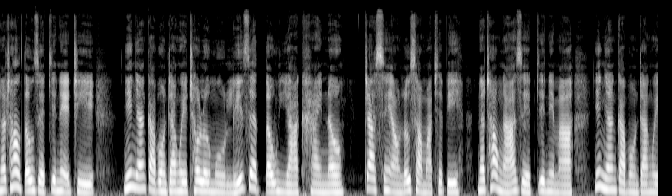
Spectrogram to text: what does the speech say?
2030ပြည့်နှစ်အထိ ညဉ့်ညမ်းကာဗွန်ဓာတ်ငွေထုတ်လုပ်မှု43ရာခိုင်နှုန်းကျဆင်းအောင်လှုံ့ဆော်မှာဖြစ်ပြီး2050ပြည့်နှစ်မှာညဉ့်ညမ်းကာဗွန်ဓာတ်ငွေ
